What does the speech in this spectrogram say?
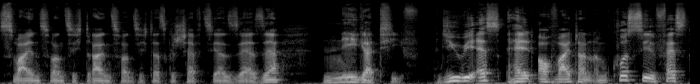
2022, 2023 das Geschäftsjahr sehr, sehr negativ. Die UBS hält auch weiterhin am Kursziel fest.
